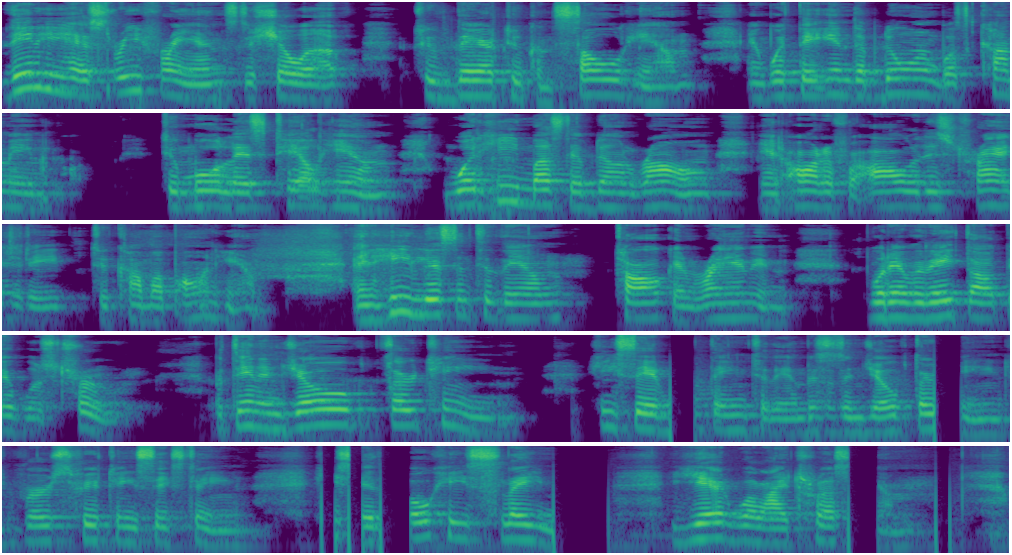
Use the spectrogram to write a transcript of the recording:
Then he has three friends to show up to there to console him. And what they end up doing was coming to more or less tell him what he must have done wrong in order for all of this tragedy to come upon him. And he listened to them talk and ran and whatever they thought that was true. But then in Job 13, he said one thing to them. This is in Job 13, verse 15, 16. He said, Though he slay me, yet will I trust him,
